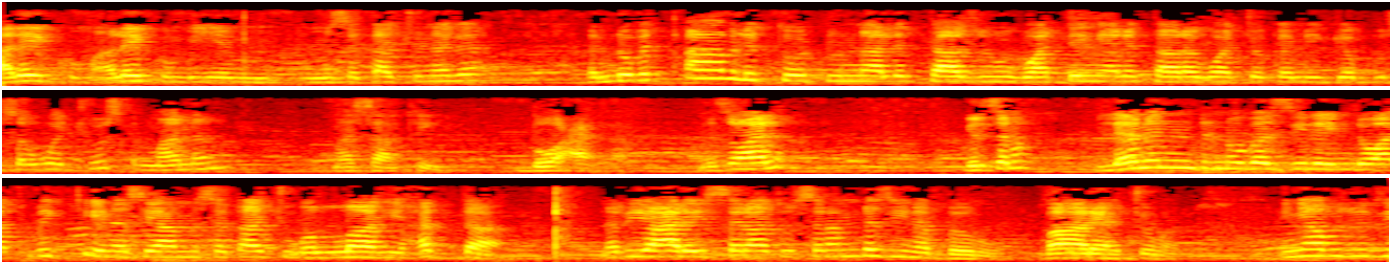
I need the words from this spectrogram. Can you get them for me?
አለይኩም አለይኩም ብዬ የምሰጣችሁ ነገር እንዶ በጣም ልትወዱና ልታዝኑ ጓደኛ ልታረጓቸው ከሚገቡ ሰዎች ውስጥ ማንም መሳኪን ዱዓፋ ንጹህ ግልጽ ነው? ለምንድን ነው በዚህ ላይ እንደው አጥብቄ ነሲሃ የምሰጣችሁ? ወላሂ ሐታ ነቢዩ አለይሂ ሰላቱ ወሰላም እንደዚህ ነበሩ ባህሪያቸው ማለት እኛ ብዙ ጊዜ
